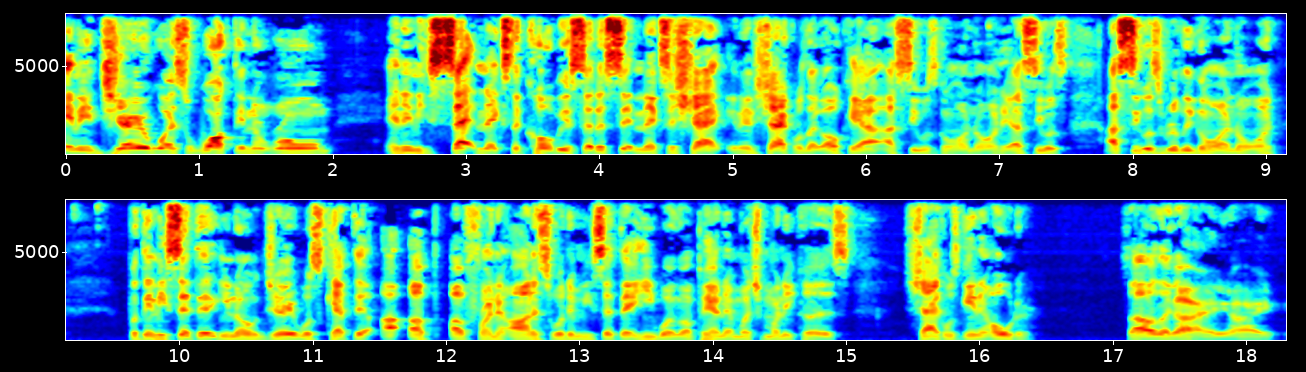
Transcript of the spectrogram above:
and then Jerry West walked in the room, and then he sat next to Kobe instead of sitting next to Shaq, and then Shaq was like, "Okay, I, I see what's going on here. I see what's I see what's really going on." But then he said that you know Jerry was kept it uh, up up front and honest with him. He said that he wasn't gonna pay him that much money because Shaq was getting older. So I was like, all right, all right.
